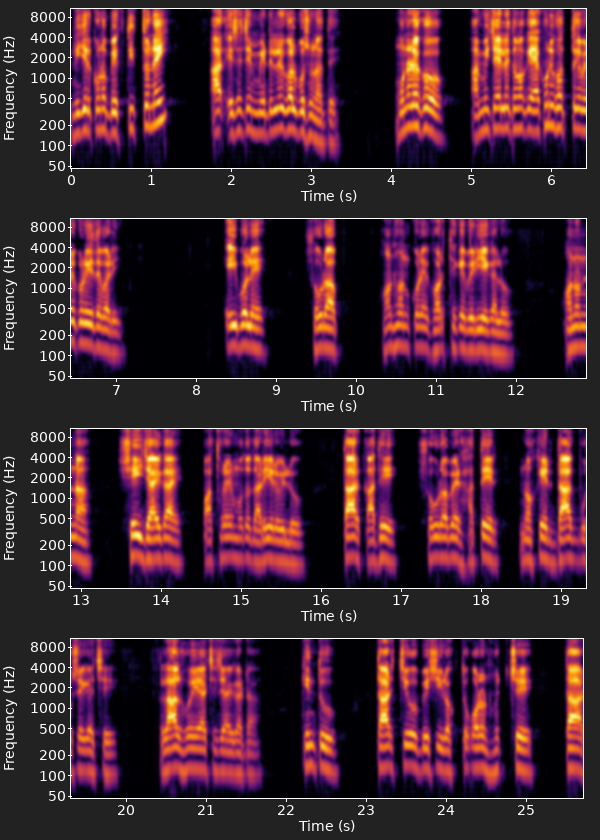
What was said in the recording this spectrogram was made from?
নিজের কোনো ব্যক্তিত্ব নেই, আর এসেছে মেডেলের গল্প শোনাতে। মনে রেখো আমি চাইলে তোমাকে এখনই ঘর থেকে বের করে দিতে পারি। এই বলে সৌরভ হনহন করে ঘর থেকে বেরিয়ে গেল। অনন্যা সেই জায়গায় পাথরের মতো দাঁড়িয়ে রইল। তার কাঁধে সৌরভের হাতের নখের দাগ বসে গেছে। লাল হয়ে আছে জায়গাটা। কিন্তু তার চেয়েও বেশি রক্তকরণ হচ্ছে তার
